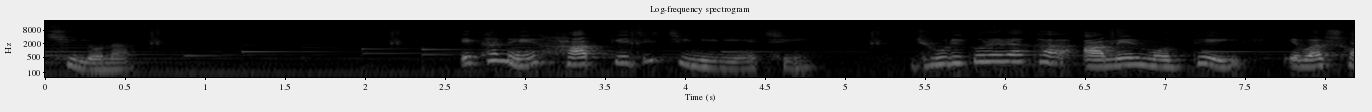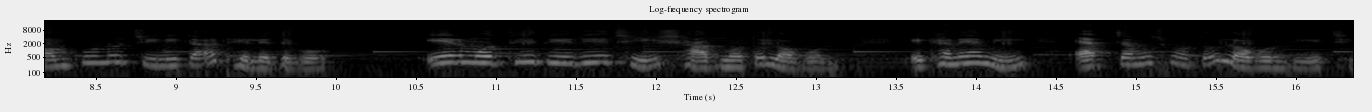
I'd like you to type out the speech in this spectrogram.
ছিল না। এখানে হাফ কেজি চিনি নিয়েছি। ঝুড়ি করে রাখা আমের মধ্যেই এবার সম্পূর্ণ চিনিটা ঢেলে দেব। এর মধ্যে দিয়ে দিয়েছি স্বাদ মতো লবণ। এখানে আমি এক চামচ মতো লবণ দিয়েছি।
